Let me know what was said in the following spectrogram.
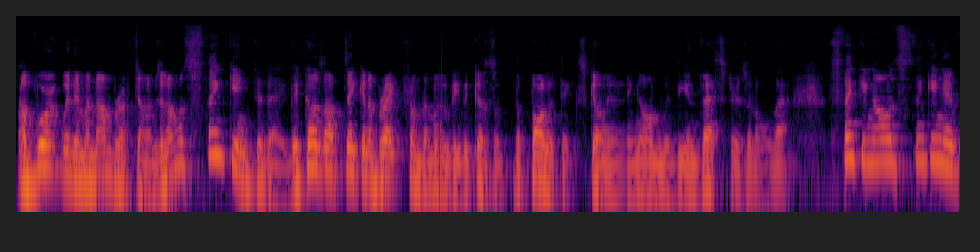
I've worked with him a number of times, and I was thinking today, because I've taken a break from the movie because of the politics going on with the investors and all that. I was thinking, I was thinking of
